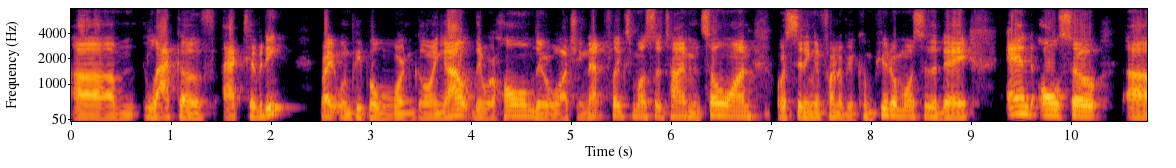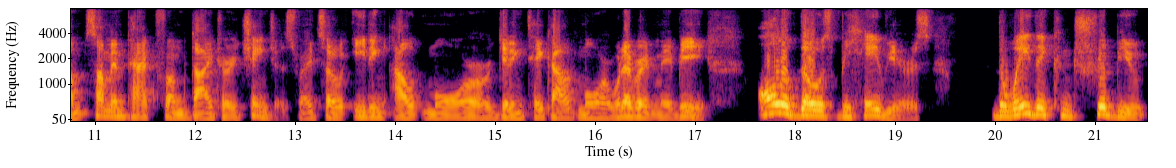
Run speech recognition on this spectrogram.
um, lack of activity right? When people weren't going out, they were home, they were watching Netflix most of the time, and so on, or sitting in front of your computer most of the day, and also um, some impact from dietary changes, right? So eating out more or getting takeout more, whatever it may be. All of those behaviors, the way they contribute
